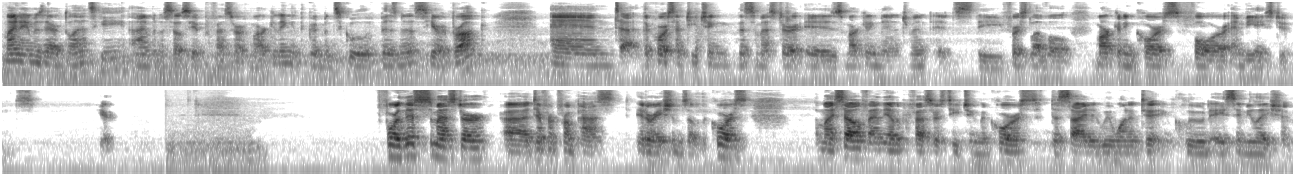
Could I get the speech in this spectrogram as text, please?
My name is Eric Dolansky. I'm an associate professor of marketing at the Goodman School of Business here at Brock. And uh, the course I'm teaching this semester is marketing management. It's the first level marketing course for MBA students here. For this semester, uh, different from past iterations of the course, myself and the other professors teaching the course decided we wanted to include a simulation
